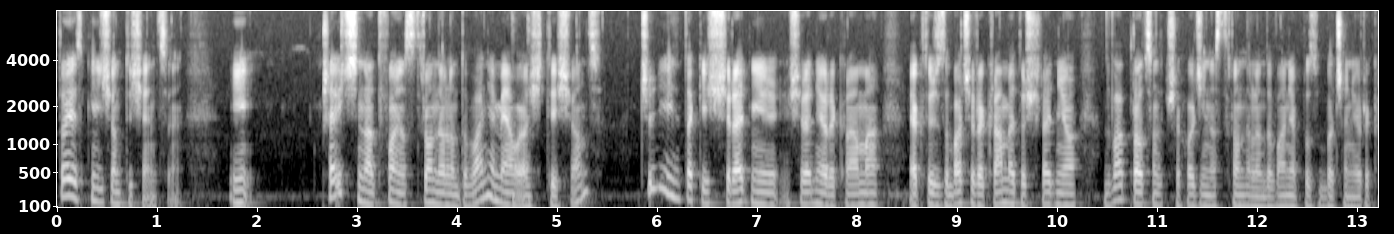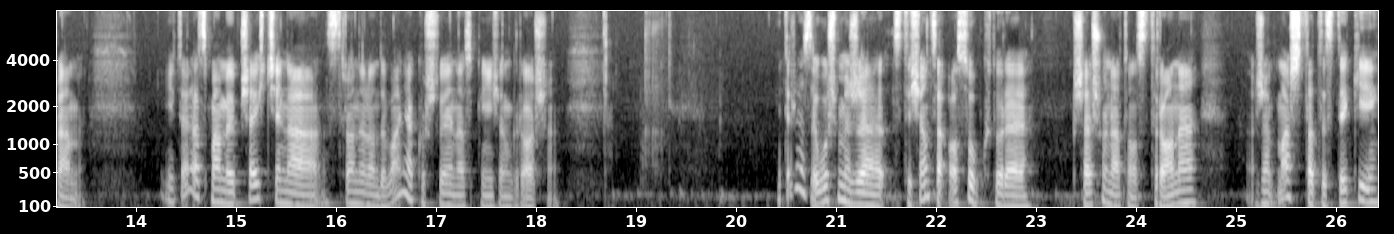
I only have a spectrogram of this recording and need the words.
to jest 50 tysięcy. I przejść na Twoją stronę lądowania miałeś 1000, czyli taki średni, średnia reklama. Jak ktoś zobaczy reklamę, to średnio 2% przechodzi na stronę lądowania po zobaczeniu reklamy. I teraz mamy przejście na stronę lądowania, kosztuje nas 50 groszy. I teraz załóżmy, że z tysiąca osób, które przeszły na tą stronę, że masz statystyki,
